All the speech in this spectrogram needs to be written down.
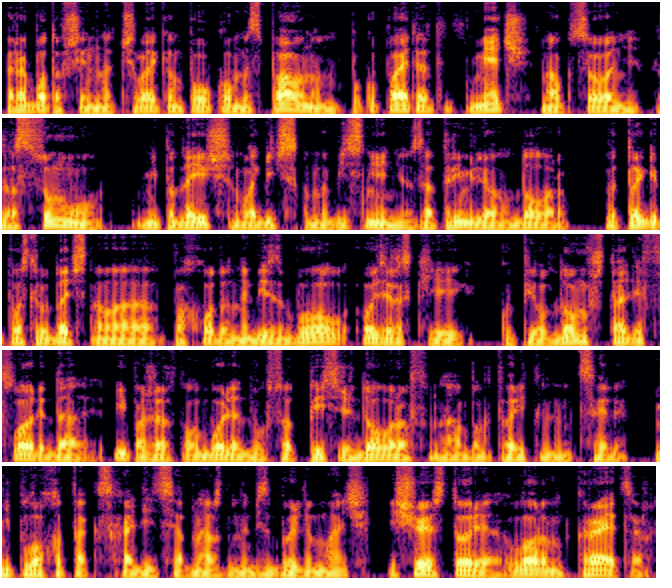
работавший над Человеком-пауком и Спауном, покупает этот мяч на аукционе за сумму, не поддающуюся логическому объяснению, за 3 миллиона долларов. В итоге, после удачного похода на бейсбол, Озерский купил дом в штате Флорида и пожертвовал более 200 тысяч долларов на благотворительные цели. Неплохо так сходить однажды на бейсбольный матч. Еще история. Лорен Крайтер,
